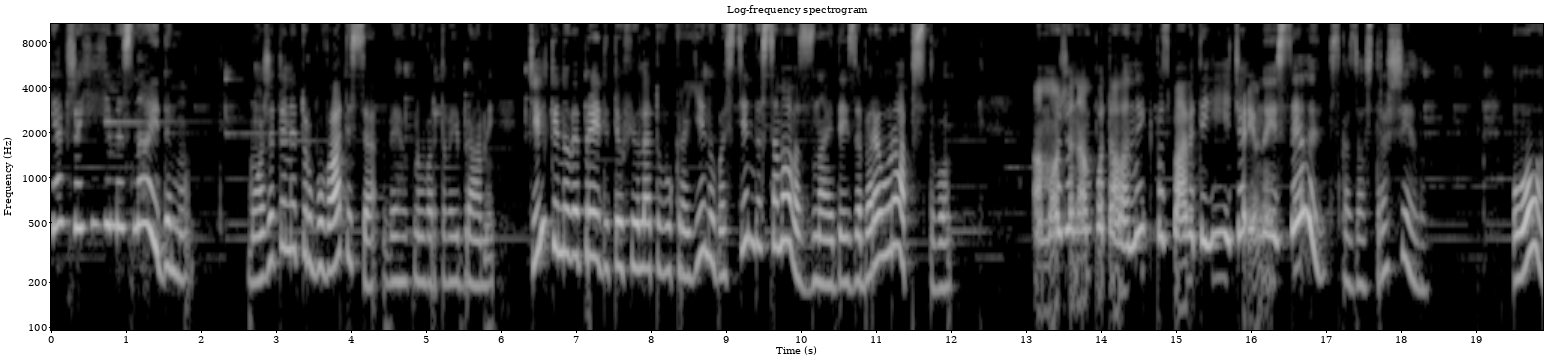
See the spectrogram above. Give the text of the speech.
Як же її ми знайдемо? Можете не турбуватися, вигукнув вартовий брами. Тільки но ви прийдете у фіолетову країну, Бастінда сама вас знайде і забере у рабство. А може, нам поталанить позбавити її чарівної сили? сказав Страшило. О,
